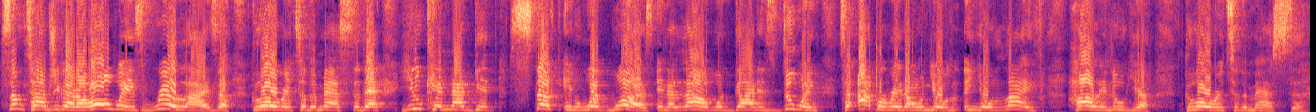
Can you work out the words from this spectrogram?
Sometimes you got to always realize uh, glory to the master that you cannot get stuck in what was and allow what God is doing to operate on your in your life. Hallelujah. Glory to the Master.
